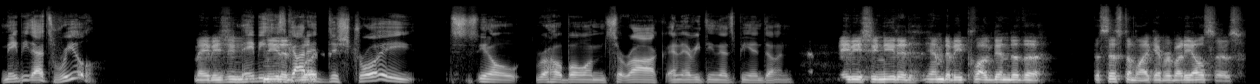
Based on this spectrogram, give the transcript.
maybe that's real. maybe she Maybe he's needed got to destroy, you know, Rehoboam, Serac, and everything that's being done. maybe she needed him to be plugged into the the system like everybody else is.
